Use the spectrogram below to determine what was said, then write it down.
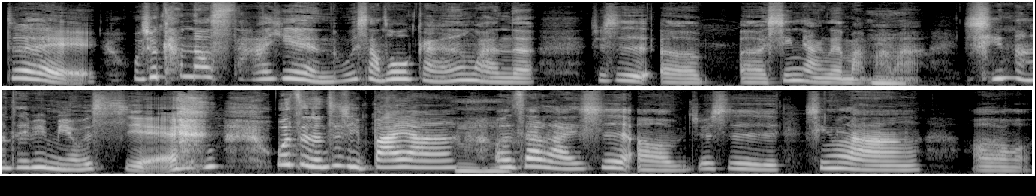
对我就看到傻眼，我想说我感恩完了，就是呃呃新娘的妈妈嘛。嗯新郎这边没有写，我只能自己掰啊。嗯哦，再来是呃，就是新郎呃，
